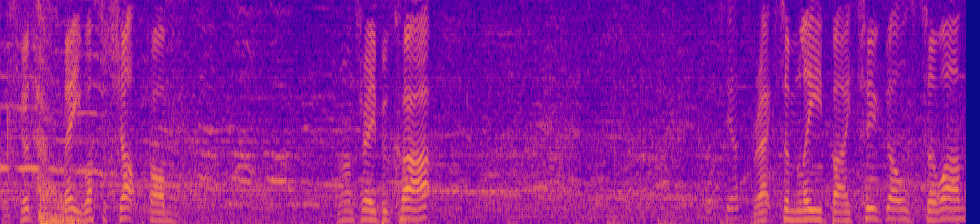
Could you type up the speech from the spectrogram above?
But goodness me, what a shot from Andre Boucaud. Wrexham lead by two goals to one.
